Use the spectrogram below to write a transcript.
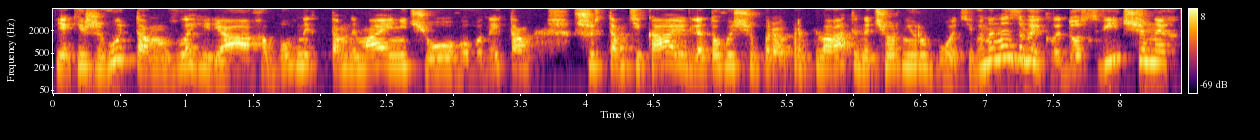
які живуть там в лагерях, або в них там немає нічого. Вони там щось там тікають для того, щоб працювати на чорній роботі. Вони не звикли до освічених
